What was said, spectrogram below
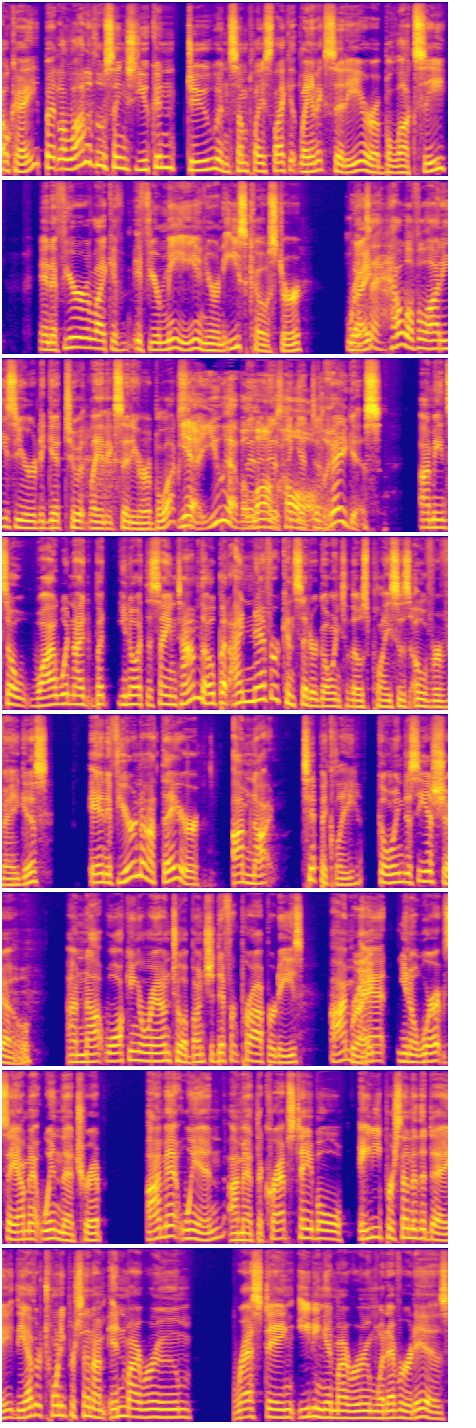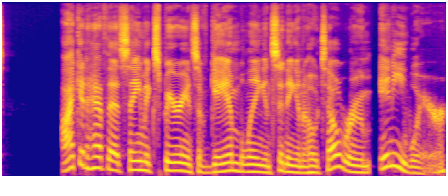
Okay, but a lot of those things you can do in some place like Atlantic City or a Biloxi. And if you're like if, if you're me and you're an East Coaster, Right? it's a hell of a lot easier to get to Atlantic City or a Biloxi. yeah, you have a long haul. to get to Vegas. I mean, so why wouldn't I? But you know, at the same time, though, but I never consider going to those places over Vegas. And if you're not there, I'm not typically going to see a show. I'm not walking around to a bunch of different properties. I'm Right. at, you know, where say I'm at Wynn that trip. I'm at Wynn. I'm at the craps table 80% of the day. The other 20%, I'm in my room, resting, eating in my room, whatever it is. I could have that same experience of gambling and sitting in a hotel room anywhere.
